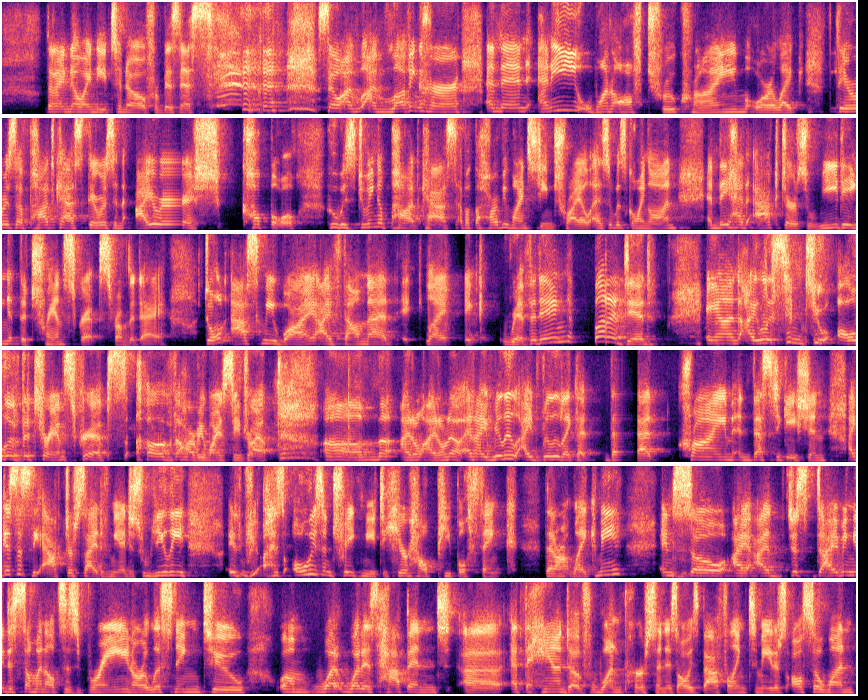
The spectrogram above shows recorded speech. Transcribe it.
that I know I need to know for business. so I'm, I'm loving her. And then any one off true crime or like there was a podcast, there was an Irish couple who was doing a podcast about the Harvey Weinstein trial as it was going on. And they had actors reading the transcripts from the day. Don't ask me why I found that like riveting, but I did. And I listened to all of the transcripts of the Harvey Weinstein trial. Um, I don't, I don't know. And I really, I really like that, that, that crime investigation. I guess it's the actor side of me. I just really, it has always intrigued me to hear how people think that aren't like me. And mm-hmm. so I, I just diving into someone else's brain or listening to um, what what has happened uh, at the hand of one person is always baffling to me. There's also one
